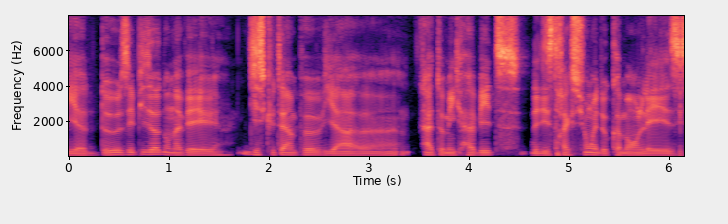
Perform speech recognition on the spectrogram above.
Il y a deux épisodes, on avait discuté un peu via Atomic Habits des distractions et de comment les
